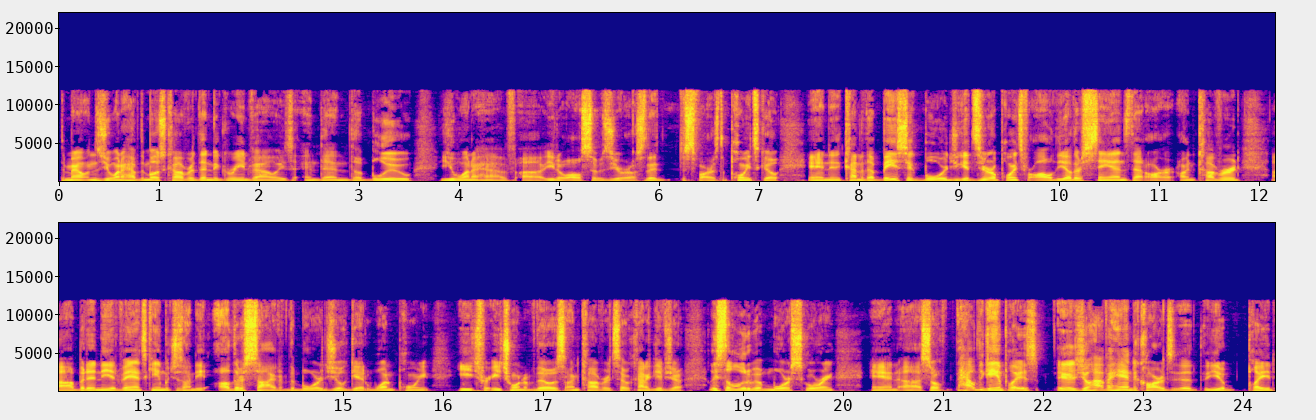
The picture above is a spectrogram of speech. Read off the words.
the mountains you want to have the most covered, then the green valleys, and then the blue you want to have, uh, you know, also zero. So that as far as the points go, and in kind of the basic board, you get zero points for all the other sands that are uncovered. Uh, but in the advanced game, which is on the other side of the boards, you'll get one point each for each one of those uncovered. So it kind of gives you at least a little bit more scoring. And uh, so how the game plays is you'll have a hand of cards. Uh, you played.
